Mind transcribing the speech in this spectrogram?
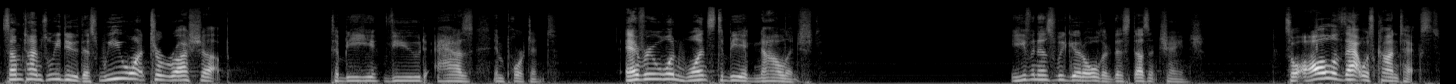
sometimes we do this. We want to rush up to be viewed as important. Everyone wants to be acknowledged. Even as we get older, this doesn't change. So, all of that was context.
